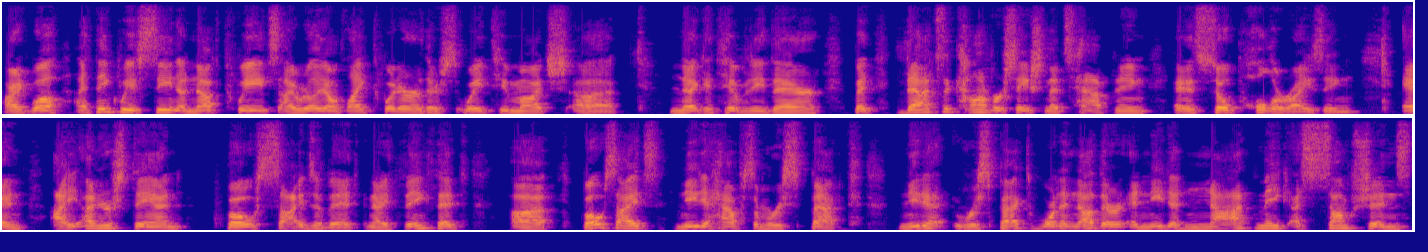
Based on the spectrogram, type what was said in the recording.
All right. Well, I think we've seen enough tweets. I really don't like Twitter. There's way too much uh, negativity there, but that's a conversation that's happening and it's so polarizing. And I understand both sides of it. And I think that uh, both sides need to have some respect, need to respect one another, and need to not make assumptions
